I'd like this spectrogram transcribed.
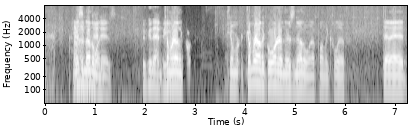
I Here's another one. is. Who could that be? Come around the cor- come come around the corner, and there's another one up on the cliff. Dead ahead.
